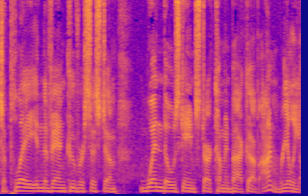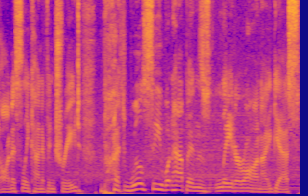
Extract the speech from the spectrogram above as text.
to play in the Vancouver system when those games start coming back up. I'm really honestly kind of intrigued, but we'll see what happens later on, I guess.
